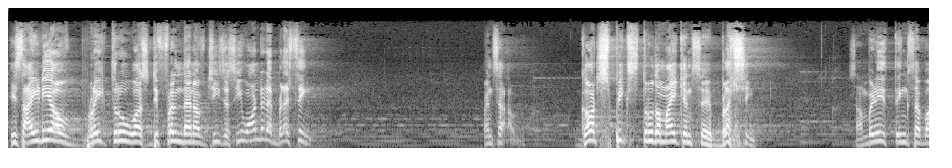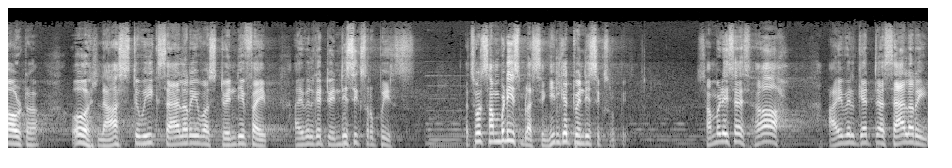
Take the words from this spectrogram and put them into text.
His idea of breakthrough was different than of Jesus. He wanted a blessing. When God speaks through the mic and say blessing, somebody thinks about, uh, oh, last week salary was 25. I will get 26 rupees. That's what somebody is blessing. He'll get 26 rupees. Somebody says, ah, I will get a salary.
